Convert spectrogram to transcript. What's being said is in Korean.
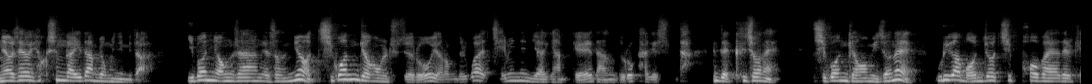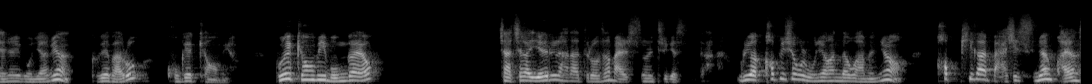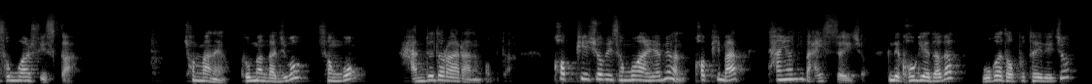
안녕하세요. 혁신 가이드 안병민입니다. 이번 영상에서는요. 직원 경험을 주제로 여러분들과 재밌는 이야기 함께 나누도록 하겠습니다. 근데 그 전에 직원 경험 이전에 우리가 먼저 짚어봐야 될 개념이 뭐냐면 그게 바로 고객 경험이요. 고객 경험이 뭔가요? 자, 제가 예를 하나 들어서 말씀을 드리겠습니다. 우리가 커피숍을 운영한다고 하면요. 커피가 맛있으면 과연 성공할 수 있을까? 천만에요. 그것만 가지고 성공 안 되더라라는 겁니다. 커피숍이 성공하려면 커피 맛 당연히 맛있어야죠. 근데 거기에다가 뭐가 덧붙어야 되죠?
